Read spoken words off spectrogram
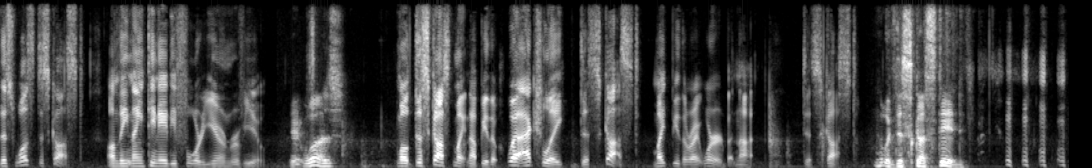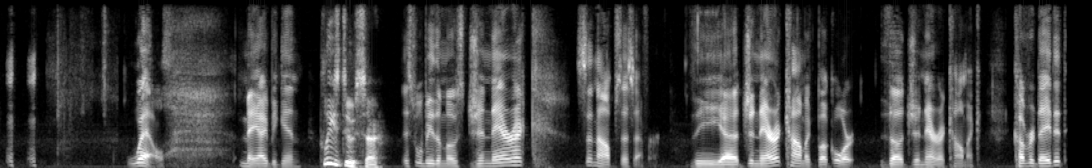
this was discussed on the 1984 year in review. It was. Well, discussed might not be the well, actually, discussed might be the right word, but not discussed. Or disgusted. Well, may I begin? Please do, sir. This will be the most generic synopsis ever. The uh, generic comic book, or the generic comic, cover dated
